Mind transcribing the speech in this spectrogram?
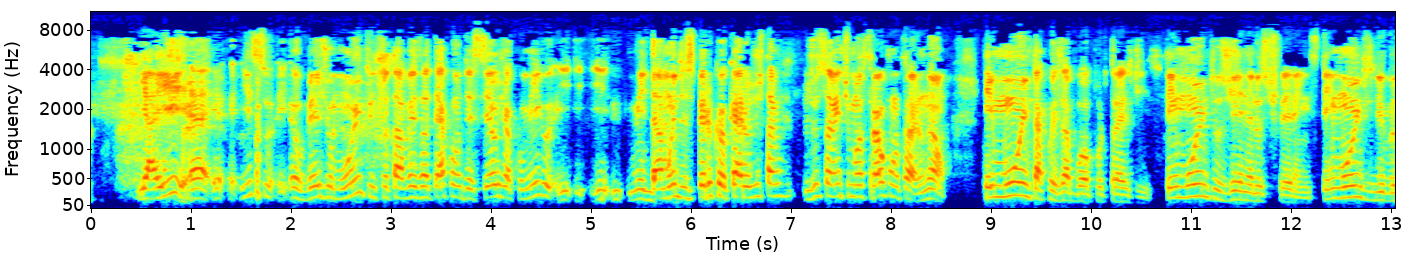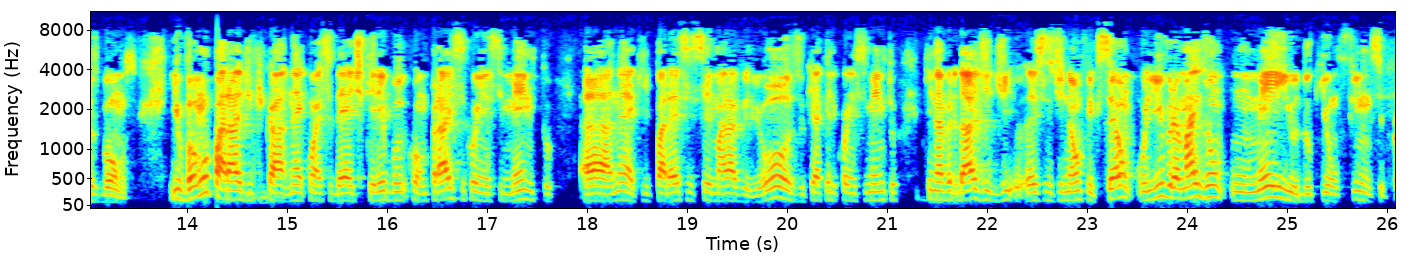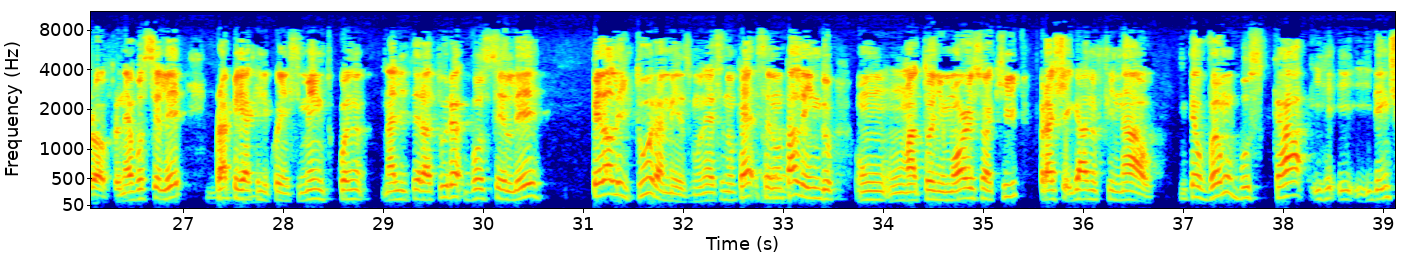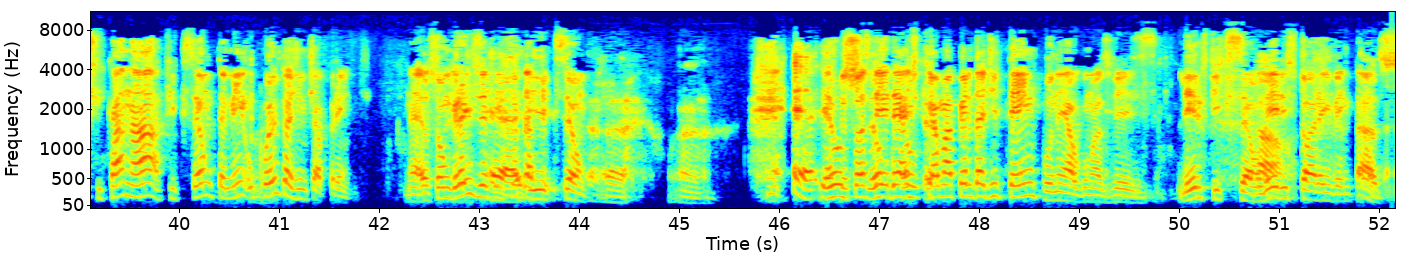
E aí, é, isso eu vejo muito, isso talvez até aconteceu já comigo, e, e, me dá muito desespero que eu quero justamente, justamente mostrar o contrário. Não, tem muita coisa boa por trás disso, tem muitos gêneros diferentes, tem muitos livros bons. E vamos parar de ficar né, com essa ideia de querer comprar esse conhecimento uh, né, que parece ser maravilhoso, que é aquele conhecimento que, na verdade, de, esses de não ficção, o livro é mais um, um meio do que um fim em si próprio. Né? Você lê para pegar aquele conhecimento, quando na literatura você lê pela leitura mesmo, né? Você não quer, você não está lendo um, uma Toni Morrison aqui para chegar no final. Então vamos buscar e, e, identificar na ficção também o quanto a gente aprende. Né? Eu sou um grande defensor é, da e, ficção. Uh, uh. Né? É, eu, As pessoas eu, têm a ideia eu, de que é uma perda de tempo, né? Algumas vezes. Ler ficção, não, ler história inventada.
